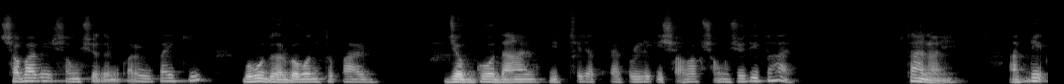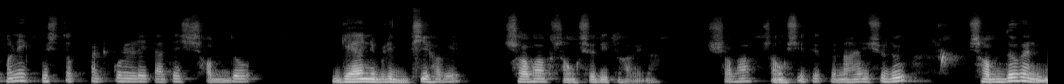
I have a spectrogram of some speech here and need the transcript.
স্বভাবের সংশোধন করার উপায় কি? বহু ধর্মগ্রন্থ পাঠ, যজ্ঞ, দান, তীর্থযাত্রা করলে কি স্বভাব সংশোধিত হয়? তা নয়। আপনি অনেক পুস্তক পাঠ করলে তাতে শব্দ, জ্ঞান বৃদ্ধি হবে, স্বভাব সংশোধিত হবে না। স্বভাব সংশোধিত না হয় শুধু, শব্দজ্ঞান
